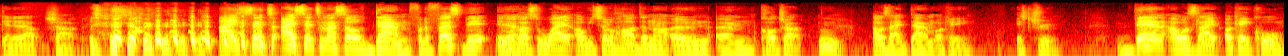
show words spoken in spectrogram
Get it out. Shut up. I, I said to, I said to myself, damn, for the first bit in Yeah. regards to why are we so hard on our own um culture, I was like, damn, okay, it's true. Then I was like, okay, cool.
